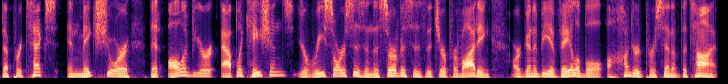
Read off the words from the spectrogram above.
that protects and makes sure that all of your applications, your resources, and the services that you're providing are going to be available 100% of the time.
